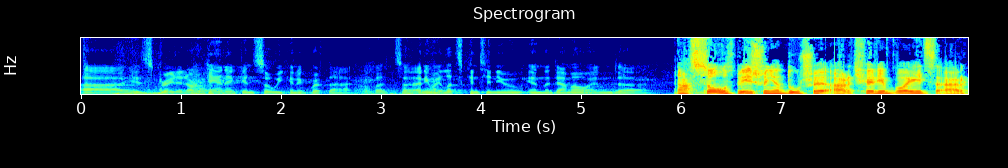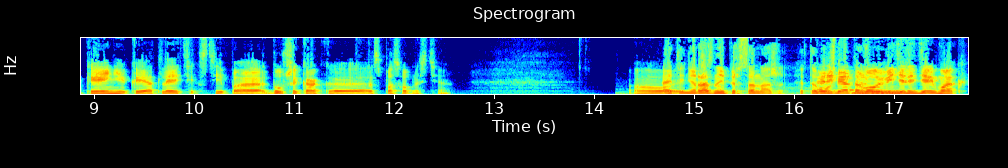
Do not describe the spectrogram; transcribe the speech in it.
Uh, uh, demo and. Uh, А, соус, видишь, у него души Арчери, Бейтс, Аркейник и Атлетикс. Типа, души как э, способности. Ой. А это не разные персонажи? Это может Ребята, между вы ними- увидели дерьмак.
